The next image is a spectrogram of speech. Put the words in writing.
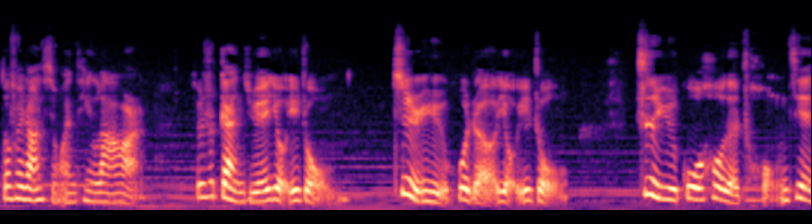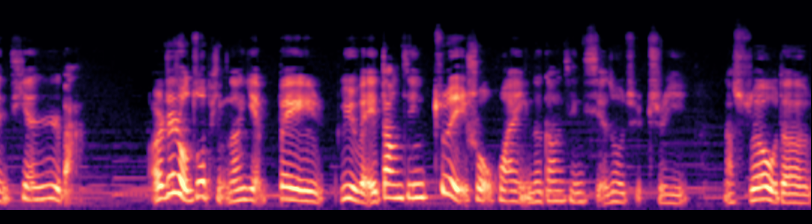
都非常喜欢听拉二，就是感觉有一种治愈，或者有一种治愈过后的重见天日吧。而这首作品呢，也被誉为当今最受欢迎的钢琴协奏曲之一。所有的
